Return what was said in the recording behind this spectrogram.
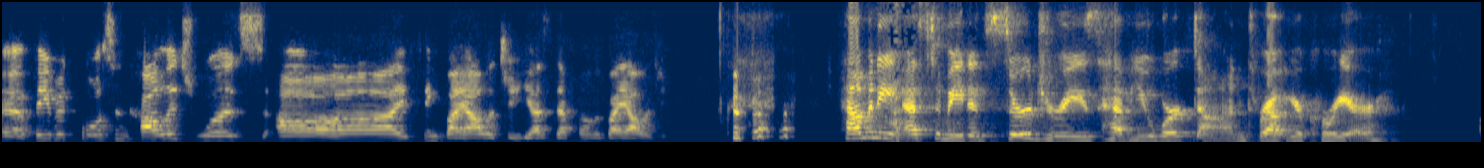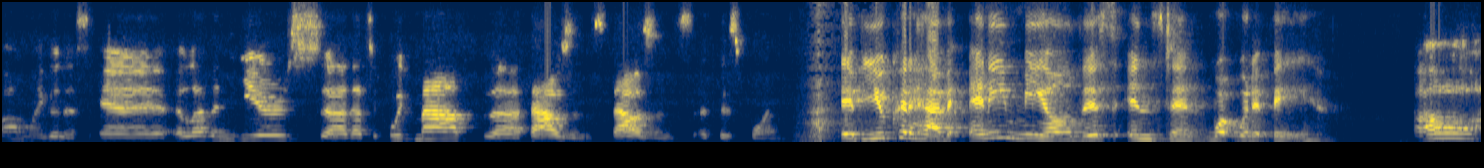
Uh, favorite course in college was, uh, I think, biology. Yes, definitely biology. How many estimated surgeries have you worked on throughout your career? Oh my goodness, uh, 11 years, uh, that's a quick math, uh, thousands, thousands at this point. If you could have any meal this instant, what would it be? Oh,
